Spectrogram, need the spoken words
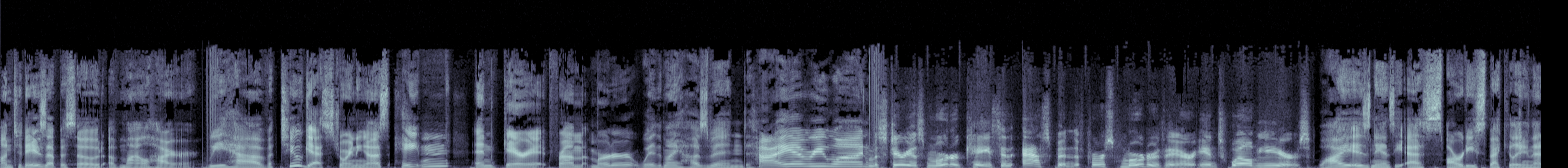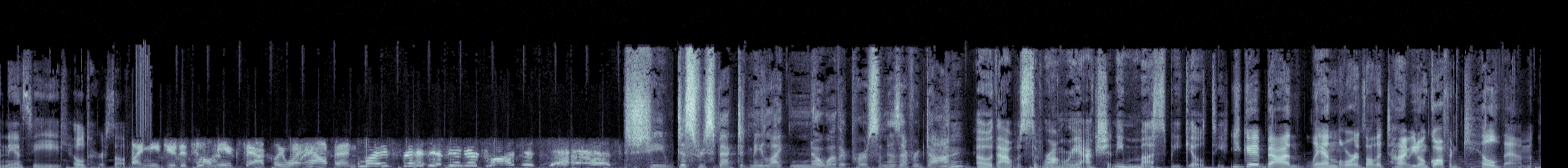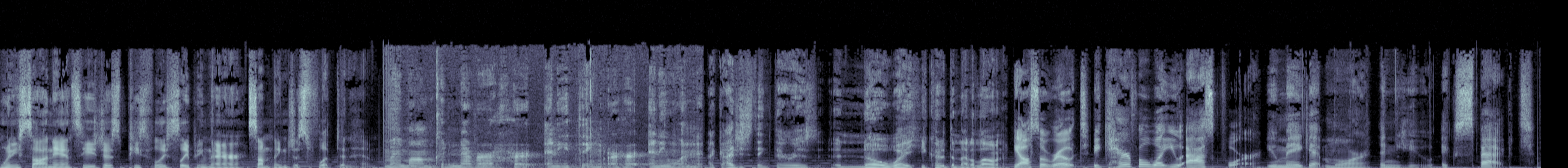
On today's episode of Mile Higher, we have two guests joining us Peyton and Garrett from Murder with My Husband. Hi, everyone. mysterious murder case in Aspen, the first murder there in 12 years. Why is Nancy S. already speculating that Nancy killed herself? I need you to tell me exactly what happened. My friend is in her closet dead. She disrespected me like no other person has ever done. Oh, that was the wrong reaction. He must be guilty. You get bad landlords all the time. You don't go off and kill them. When he saw Nancy just peacefully sleeping there, something just flipped in him. My mom could never hurt anything or hurt anyone. Like, I just think there is no way he could have done that alone. He also wrote, Be careful what you ask for. You may get more than you expect.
